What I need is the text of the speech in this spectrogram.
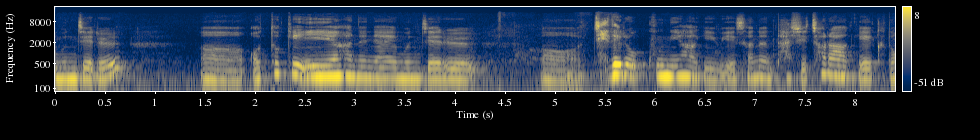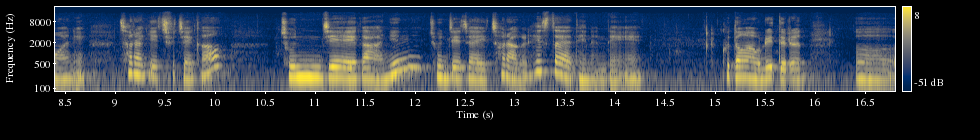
문제를 어, 어떻게 이해하느냐의 문제를 어, 제대로 궁리하기 위해서는 다시 철학의 그동안의 철학의 주제가 존재가 아닌 존재자의 철학을 했어야 되는데 그동안 우리들은 어,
